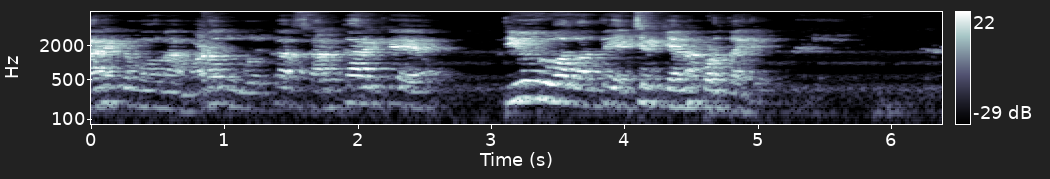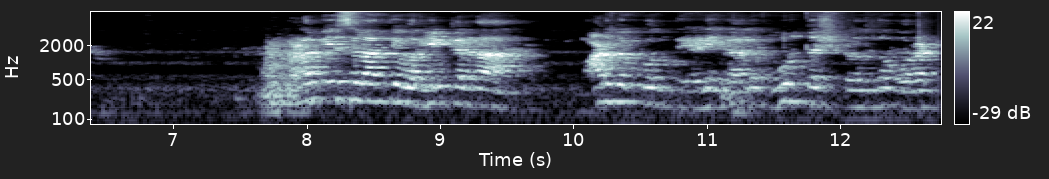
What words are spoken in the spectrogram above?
ಕಾರ್ಯಕ್ರಮವನ್ನು ಮಾಡೋದ್ರ ಮೂಲಕ ಸರ್ಕಾರಕ್ಕೆ ತೀವ್ರವಾದಂಥ ಎಚ್ಚರಿಕೆಯನ್ನು ಕೊಡ್ತಾ ಇದೆ. ಒಳ ಮೀಸಲಾತಿ ವರ್ಗೀಕರಣ ಮಾಡಬೇಕು ಅಂತ ಹೇಳಿ ಈಗಾಗಲೇ ಮೂರು ದಶಕಗಳಿಂದ ಹೋರಾಟ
